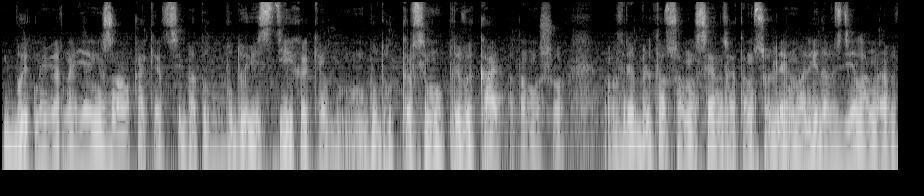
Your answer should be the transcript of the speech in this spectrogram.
быт, наверное. Я не знал, как я себя тут буду вести, как я буду ко всему привыкать, потому что в реабилитационных центрах там все для инвалидов сделано,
